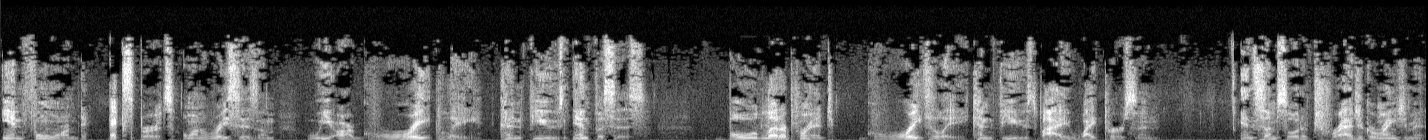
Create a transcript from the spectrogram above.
informed experts on racism. We are greatly confused. Emphasis, bold letter print, greatly confused by a white person in some sort of tragic arrangement,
